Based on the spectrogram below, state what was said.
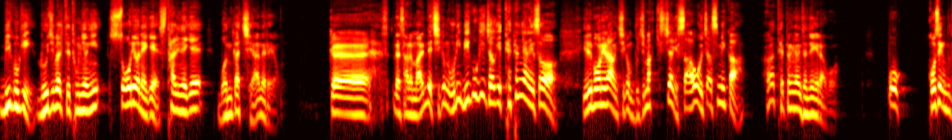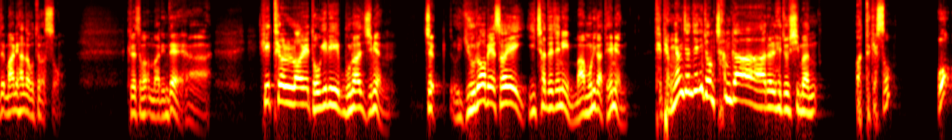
미국이 루즈벨트 대통령이 소련에게 스탈린에게 뭔가 제안을 해요. 그, 그래서 하는 말인데 지금 우리 미국이 저기 태평양에서 일본이랑 지금 무지막지하게 싸우고 있지 않습니까? 어? 태평양 전쟁이라고. 뭐 고생들 많이 한다고 들었어. 그래서 말인데 아, 히틀러의 독일이 무너지면 즉 유럽에서의 2차 대전이 마무리가 되면 태평양 전쟁에 좀 참가를 해주시면 어떻겠소? 어?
